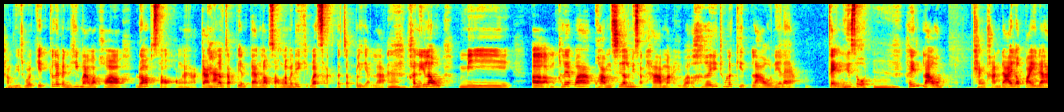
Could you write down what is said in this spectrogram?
ทำที่ธุรกิจก็เลยเป็นที่มาว่าพอรอบสองอะค่ะการที่ค่ะเราจะเปลี่ยนแปลงรอบสองเราไม่ได้คิดว่าสักแต่จะเปลี่ยนละอืมคราวนี้เรามีเอ่อเขาเรียกว่าความเชื่อและมีศรัทธาใหม่ว่าเฮ้ยธุรกิจเราเนี่ยแหละเจ๋งที่สุดอืมเฮ้ยเรา แข่งขันได้เราไปได้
